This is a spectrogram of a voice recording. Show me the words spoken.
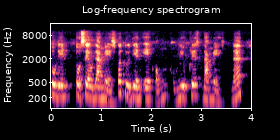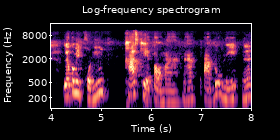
ตัวเดนตัว cell damage ก็คือ DNA ของของนิวเคลียส damage นะแล้วก็มีผล cascade ต่อมานะคะตามรูปนี้นะ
